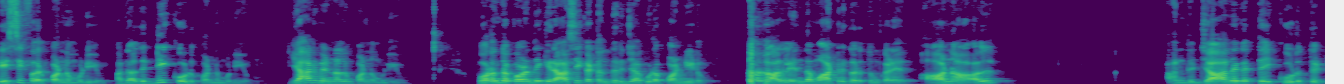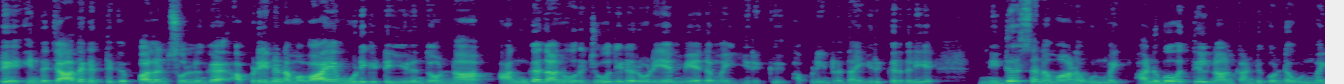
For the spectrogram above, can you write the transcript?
டிசிஃபர் பண்ண முடியும். அதாவது டீகோடு பண்ண முடியும். யார் வேணாலும் பண்ண முடியும். பிறந்த குழந்தைக்கு ராசி கட்டம் தெரிஞ்சால் கூட பண்ணிடும். அதில் எந்த மாற்று கருத்தும் கிடையாது. ஆனால் அந்த ஜாதகத்தை கொடுத்துட்டு இந்த ஜாதகத்துக்கு பலன் சொல்லுங்க அப்படின்னு நம்ம வாயை மூடிக்கிட்டு இருந்தோம்னா அங்கே தான் ஒரு ஜோதிடருடைய மேதமை இருக்குது அப்படின்றது தான் இருக்கிறதுலையே நிதர்சனமான உண்மை. அனுபவத்தில் நான் கண்டு கொண்ட உண்மை.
